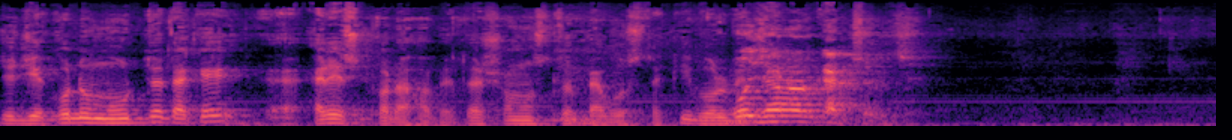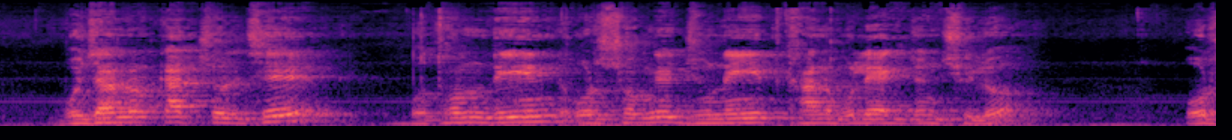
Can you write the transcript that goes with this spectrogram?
যে যে কোনো মুহূর্তে তাকে অ্যারেস্ট করা হবে তার সমস্ত ব্যবস্থা। কি বলব বোঝানোর কাজ চলছে। বোঝানোর কাজ চলছে। প্রথম দিন ওর সঙ্গে জুনেইদ খান বলে একজন ছিল। ওর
